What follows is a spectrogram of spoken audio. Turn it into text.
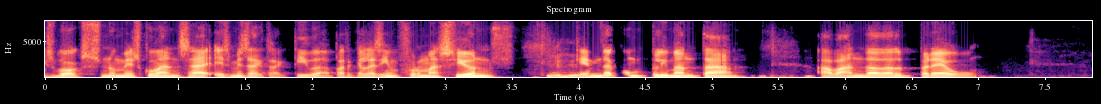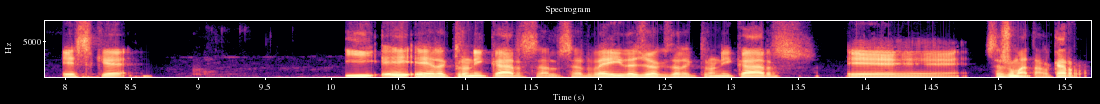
Xbox només començar és més atractiva perquè les informacions Mhm. que hem de complimentar a banda del preu és que i eh, Electronic Arts, el servei de jocs d'Electronic Arts, eh, s'ha sumat al carro.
